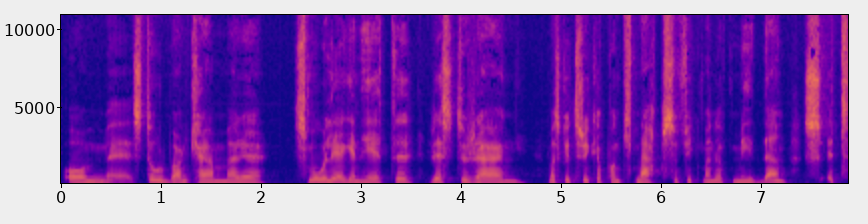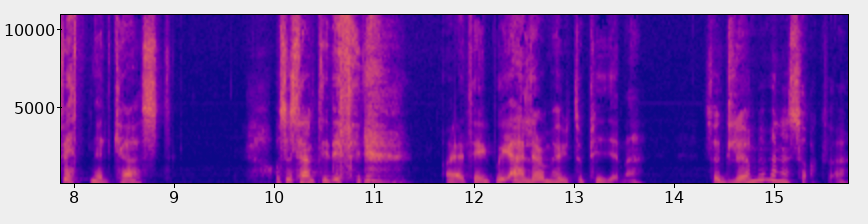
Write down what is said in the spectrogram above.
om eh, storbarnkammare, små lägenheter, restaurang. Man skulle trycka på en knapp så fick man upp middagen. Ett tvättnedkast. Och så samtidigt har jag tänkt på, i alla de här utopierna, så glömmer man en sak. va?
